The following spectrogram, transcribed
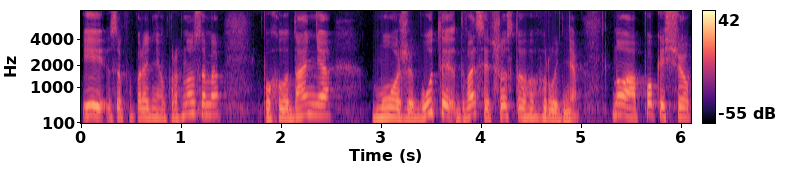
І за попередніми прогнозами похолодання може бути 26 грудня. Ну а поки що.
